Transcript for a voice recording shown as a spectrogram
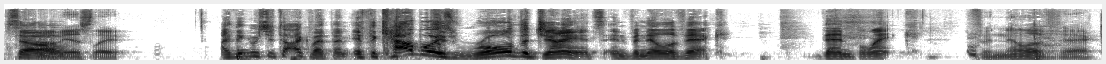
So Obviously. I think we should talk about them. If the Cowboys roll the Giants and Vanilla Vic, then blank. Vanilla Vic.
